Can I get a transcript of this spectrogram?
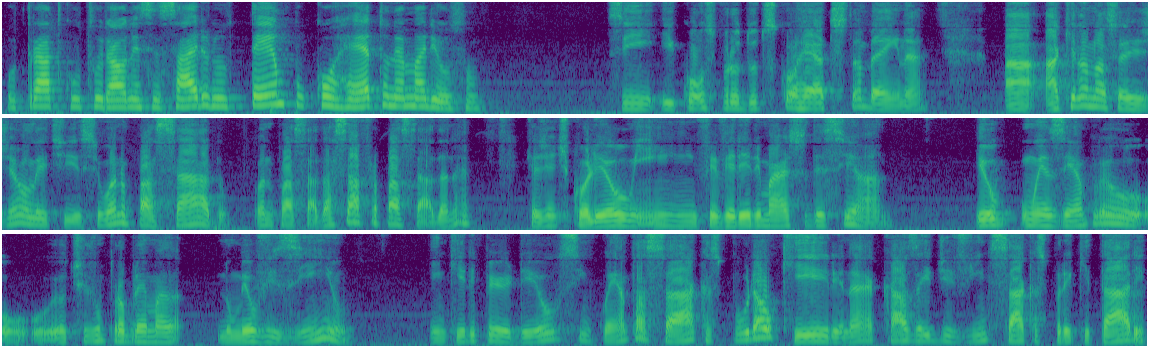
o trato cultural necessário no tempo correto, né, Marilson? Sim, e com os produtos corretos também, né? aqui na nossa região, Letícia, o ano passado, o ano passado, a safra passada, né? Que a gente colheu em fevereiro e março desse ano. Eu, um exemplo, eu, eu, tive um problema no meu vizinho, em que ele perdeu 50 sacas por alqueire, né? Casa aí de 20 sacas por hectare,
